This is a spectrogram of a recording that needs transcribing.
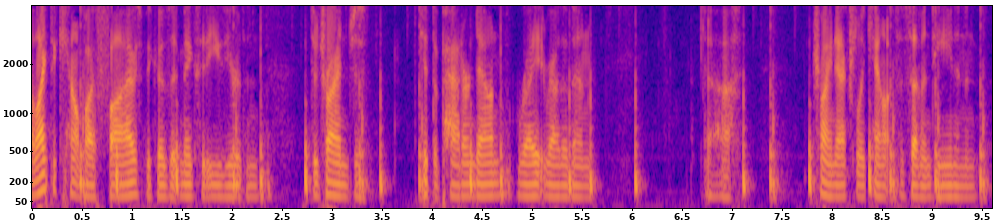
I like to count by fives because it makes it easier than to try and just get the pattern down right rather than uh, trying to actually count to 17 and then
